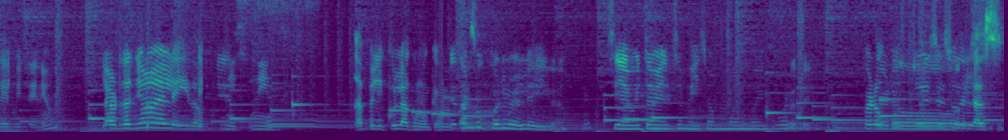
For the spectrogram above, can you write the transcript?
del Millennium? La verdad yo no la he leído, ni, la película como que me Yo tampoco lo he leído. Sí, a mí también se me hizo muy, muy fuerte. Pero, justo es eso de las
